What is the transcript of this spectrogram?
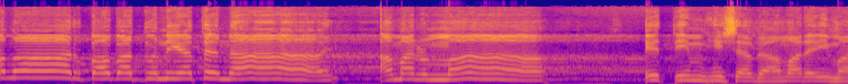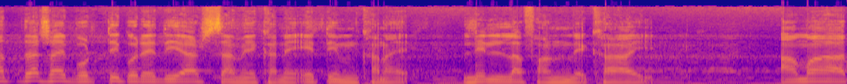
আমার বাবা দুনিয়াতে নাই। আমার মা এতিম হিসাবে আমার এই মাদ্রাসায় ভর্তি করে দিয়ে আসছে আমি এখানে এতিমখানায়, লিল্লা ফান্ডে খাই। আমার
